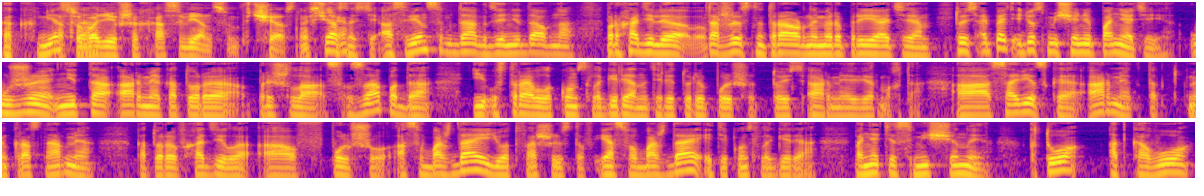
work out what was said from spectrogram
как место... Освободивших Освенцим, в частности. В частности, Освенцим, да, где недавно проходили торжественные траурные мероприятия. То есть опять идет смещение понятий. Уже не та армия, которая пришла с Запада и устраивала концлагеря на территории Польши, то есть армия вермахта, а советская армия, так, Красная армия, которая входила а, в Польшу, освобождая ее от фашистов и освобождая эти концлагеря, понятия смещены. Кто от кого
